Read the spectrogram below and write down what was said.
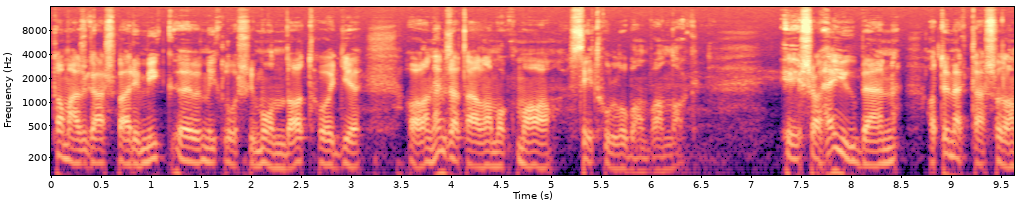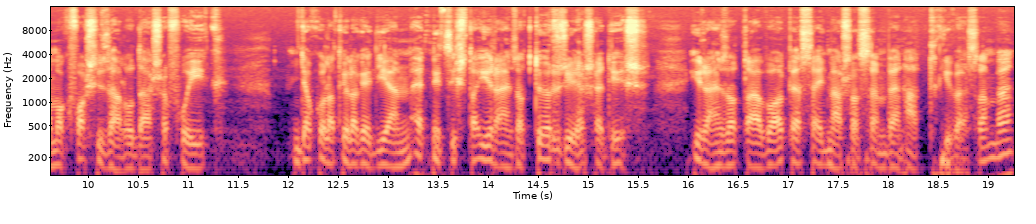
Tamás Gáspári Mik, Miklósi mondat, hogy a nemzetállamok ma széthullóban vannak, és a helyükben a tömegtársadalmak fasizálódása folyik. Gyakorlatilag egy ilyen etnicista irányzat, törzsiesedés irányzatával, persze egymással szemben, hát kivel szemben,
